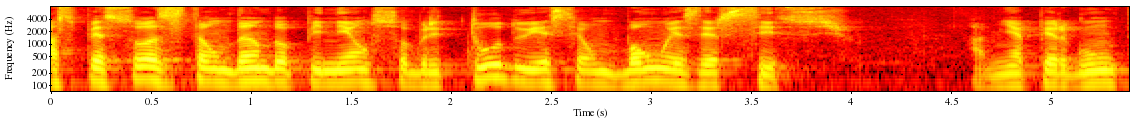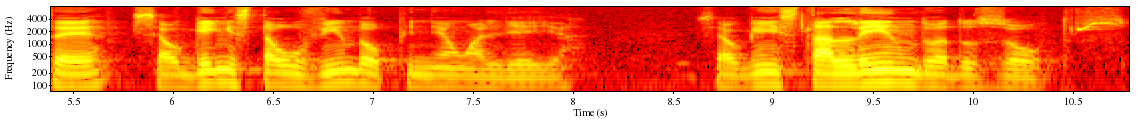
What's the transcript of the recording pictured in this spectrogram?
as pessoas estão dando opinião sobre tudo e esse é um bom exercício. A minha pergunta é se alguém está ouvindo a opinião alheia se alguém está lendo a dos outros.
